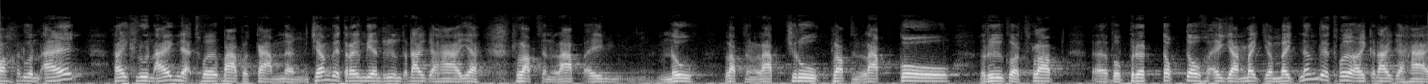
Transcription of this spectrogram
បស់ខ្លួនឯងហើយខ្លួនឯងអ្នកធ្វើបាបកម្មហ្នឹងអញ្ចឹងវាត្រូវមានរឿងក្តៅកាហាយធ្លាប់សម្លាប់អីមនុស្ស ធ្លាប់សម្លាប់ជ្រូកធ្លាប់សម្លាប់គោឬក៏ធ្លាប់ប្រព្រឹត្តទុកទោសអីយ៉ាងម៉េចយ៉ាងម៉េចហ្នឹងវាធ្វើឲ្យក្តៅកាហាយ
